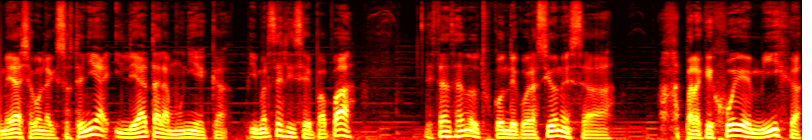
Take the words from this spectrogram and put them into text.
medalla con la que sostenía y le ata la muñeca. Y Mercedes le dice, papá, le están dando tus condecoraciones a, para que juegue mi hija.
